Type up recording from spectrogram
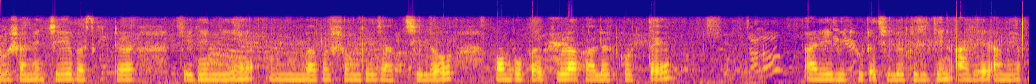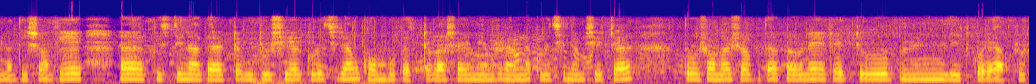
রোশানের যে বাস্কেটটা টেনে নিয়ে বাবার সঙ্গে যাচ্ছিল কম্বো প্যাকগুলো কালেক্ট করতে। আর এই ভিডিওটা ছিল কিছুদিন আগের আমি আপনাদের সঙ্গে কিছুদিন আগে একটা ভিডিও শেয়ার করেছিলাম। কম্বো প্যাকটা বাসায় এনে আমরা রান্না করেছিলাম সেটা। তো সময় স্বল্পতার কারণে এটা একটু লেট করে আপলোড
